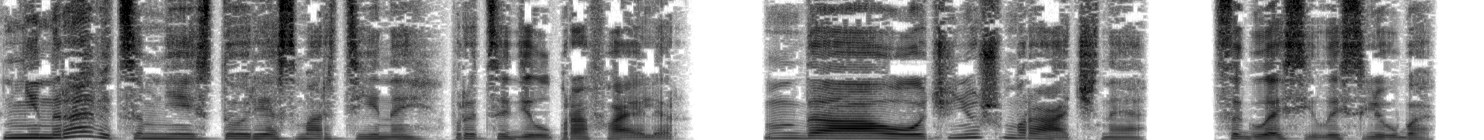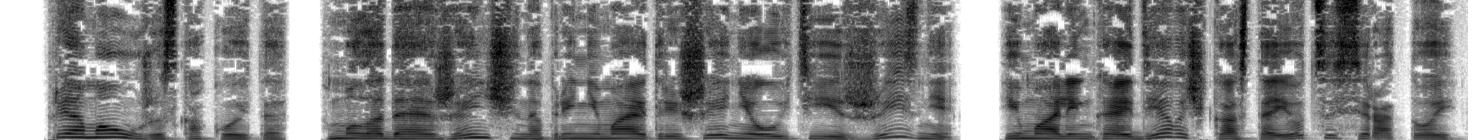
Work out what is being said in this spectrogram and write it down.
«Не нравится мне история с Мартиной», — процедил профайлер. «Да, очень уж мрачная», — согласилась Люба. «Прямо ужас какой-то. Молодая женщина принимает решение уйти из жизни, и маленькая девочка остается сиротой.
